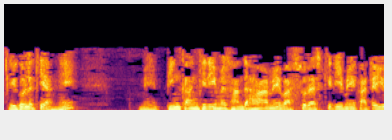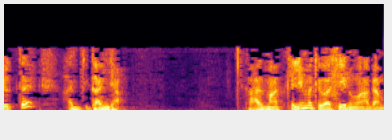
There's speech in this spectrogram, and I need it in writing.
ඒගොල්ල කියන්නේ මේ පින්කම් කිරීම සඳහා මේ වස්තු රැස් කිරීමේ කටයුත්ත ගංජා. කාල්මාක් කෙලින්ම කිව්වා සීලම අගම්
